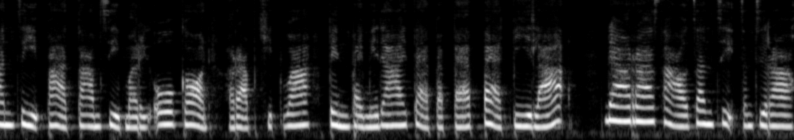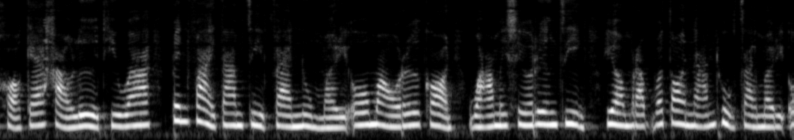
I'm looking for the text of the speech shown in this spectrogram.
ันจีปาดตามจีบมาริโอก่อน รับคิดว่าเป็นไปไม่ได้แต่แป๊บแป๊บแปดปีละ ดาราสาวจันจิจันจิราขอแก้ข่าวลือที่ว่าเป็นฝ่ายตามจีบแฟนหนุ่มมาริโอเมาเรอร์ก่อน ว่าไม่ใช่เรื่องจริง ยอมรับว่าตอนนั้นถูกใจมาริโอ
